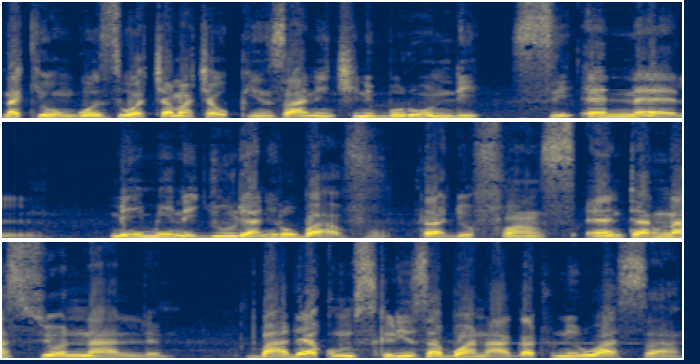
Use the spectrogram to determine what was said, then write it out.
na kiongozi wa chama cha upinzani nchini Burundi CNL. Mimi ni Juliani Rubavu, Radio France International. Baada ya kumsikiliza bwana Agathon Rwasa,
